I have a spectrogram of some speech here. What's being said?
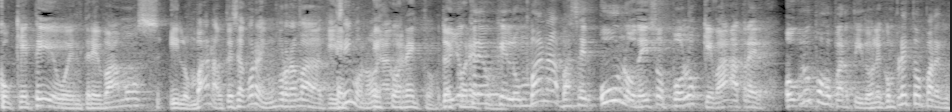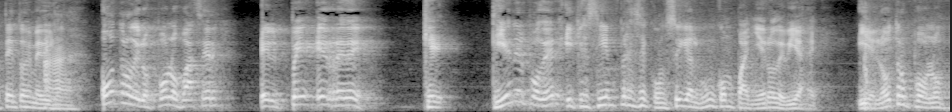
coqueteo entre Vamos y Lombana. ¿Usted se acuerda en un programa que hicimos, no? Es correcto. Entonces yo creo que Lombana va a ser uno de esos polos que va a traer o grupos o partidos. Le completo para que usted entonces me diga. Otro de los polos va a ser el PRD, que tiene el poder y que siempre se consigue algún compañero de viaje. Y el otro polo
